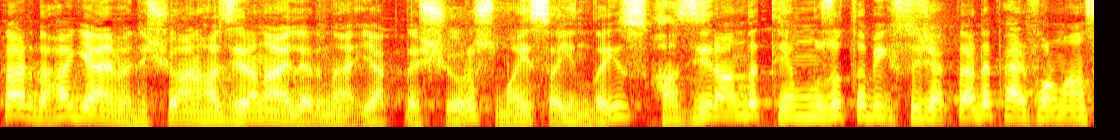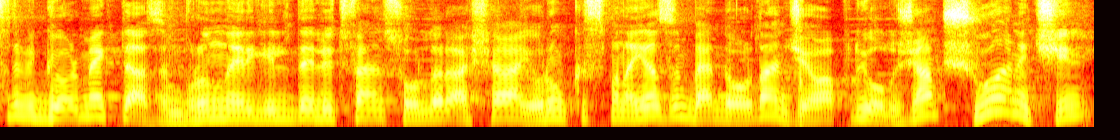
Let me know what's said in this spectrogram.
sıcaklar daha gelmedi. Şu an Haziran aylarına yaklaşıyoruz. Mayıs ayındayız. Haziranda, Temmuz'da tabii ki sıcaklarda performansını bir görmek lazım. Bununla ilgili de lütfen soruları aşağı yorum kısmına yazın. Ben de oradan cevaplıyor olacağım. Şu an için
